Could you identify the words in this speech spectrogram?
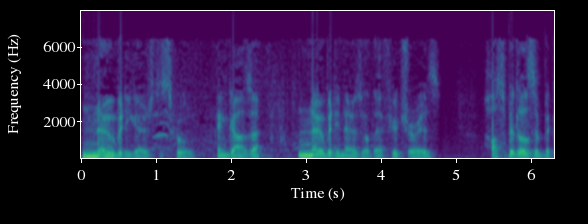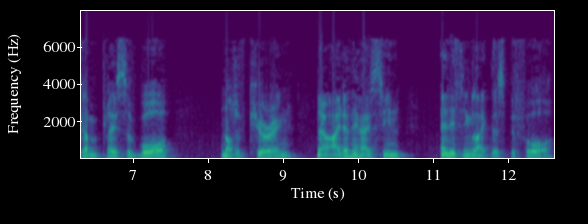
Nobody goes to school in Gaza. Nobody knows what their future is. Hospitals have become a place of war, not of curing. No, I don't think I've seen anything like this before.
